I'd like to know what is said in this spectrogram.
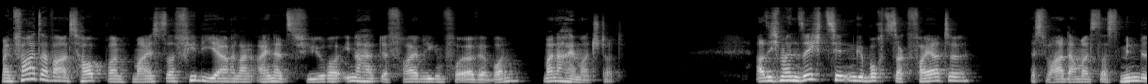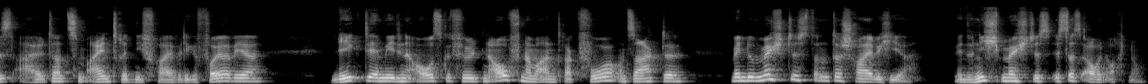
Mein Vater war als Hauptbrandmeister viele Jahre lang Einheitsführer innerhalb der Freiwilligen Feuerwehr Bonn, meiner Heimatstadt. Als ich meinen 16. Geburtstag feierte, es war damals das Mindestalter zum Eintritt in die Freiwillige Feuerwehr, legte er mir den ausgefüllten Aufnahmeantrag vor und sagte, wenn du möchtest, dann unterschreibe hier. Wenn du nicht möchtest, ist das auch in Ordnung.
